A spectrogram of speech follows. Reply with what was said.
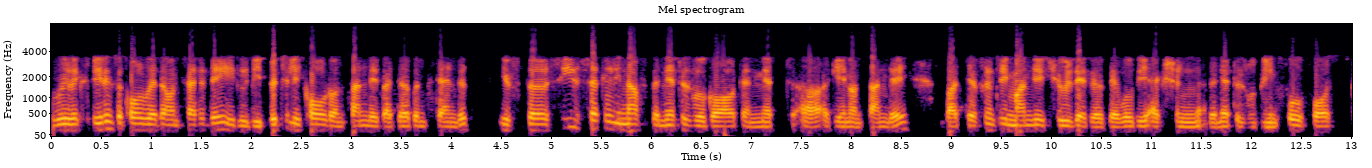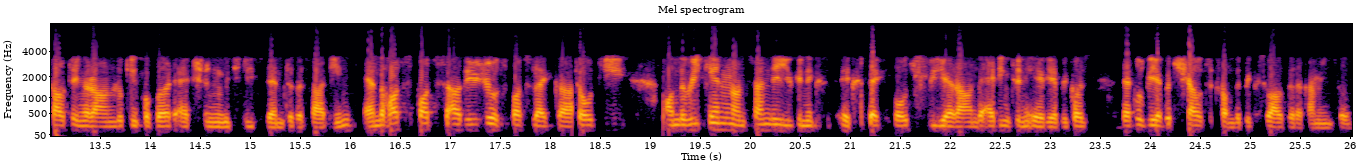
We'll experience a cold weather on Saturday. It'll be bitterly cold on Sunday by Durban standards. If the seas settle enough, the netters will go out and net uh, again on Sunday. But definitely Monday, Tuesday, there, there, will be action. The netters will be in full force, scouting around, looking for bird action, which leads them to the sardine. And the hot spots are the usual spots like uh, Toti. On the weekend, on Sunday, you can ex- expect be around the Addington area because that will be a bit sheltered from the big swells that are coming through.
